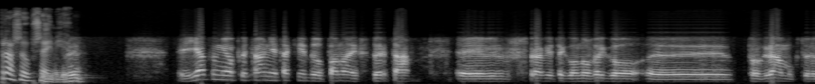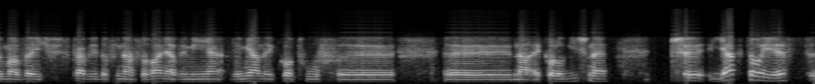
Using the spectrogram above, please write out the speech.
Proszę uprzejmie. Dobry. Ja bym miał pytanie takie do pana eksperta w sprawie tego nowego e, programu, który ma wejść w sprawie dofinansowania wymienia, wymiany kotłów e, e, na ekologiczne. Czy jak to jest? e,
